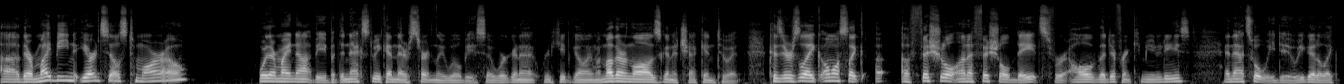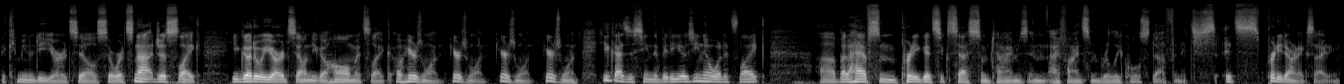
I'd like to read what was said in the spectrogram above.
Uh, there might be yard sales tomorrow or there might not be, but the next weekend there certainly will be. So we're gonna we're gonna keep going. My mother-in-law is gonna check into it because there's like almost like uh, official, unofficial dates for all the different communities, and that's what we do. We go to like the community yard sales, so it's not just like you go to a yard sale and you go home. It's like oh here's one, here's one, here's one, here's one. You guys have seen the videos, you know what it's like. Uh, but I have some pretty good success sometimes, and I find some really cool stuff, and it's it's pretty darn exciting.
